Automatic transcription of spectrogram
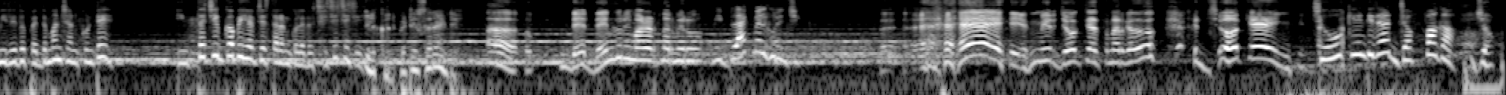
మీరేదో పెద్ద మనిషి అనుకుంటే ఇంత చీప్గా బిహేవ్ చేస్తారనుకోలేదు. చిచి చిచి వీళ్ళు కనిపెట్టేశారా ఏంటి? ఆ, దే- దేని గురించి మాట్లాడుతున్నారు మీరు? మీ బ్లాక్మెయిల్ గురించి. హే, మీరు జోక్ చేస్తున్నారు కదా. జోకింగ్. జోక్ ఏంటిరా జోక్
